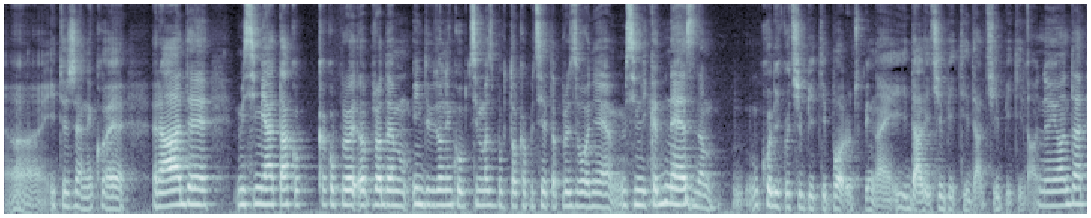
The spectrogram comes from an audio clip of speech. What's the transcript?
uh, i te žene koje rade. Mislim, ja tako kako pro, prodajem individualnim kupcima zbog tog kapaciteta proizvodnje, mislim, nikad ne znam koliko će biti poručbina i da li će biti, da li će biti dovoljno. I onda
